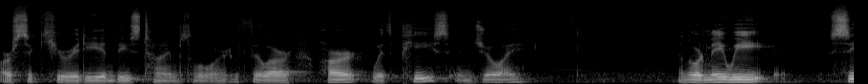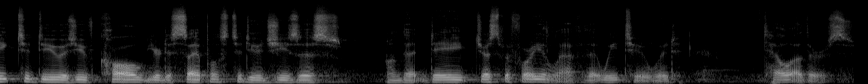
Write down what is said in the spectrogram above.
our security in these times, Lord. Fill our heart with peace and joy. And Lord, may we seek to do as you've called your disciples to do, Jesus, on that day just before you left, that we too would tell others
